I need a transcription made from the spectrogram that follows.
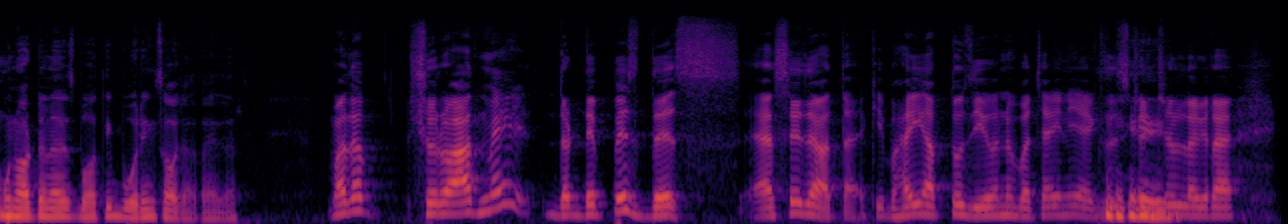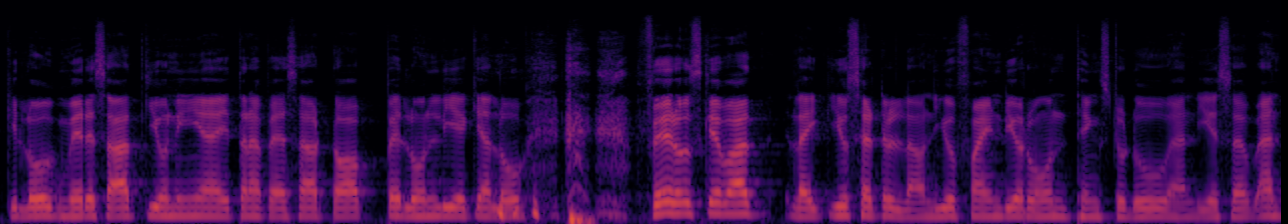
मोनोटनस बहुत ही बोरिंग सा हो जाता है इधर। मतलब शुरुआत में द डिप इज़ दिस ऐसे जाता है कि भाई अब तो जीवन में बचा ही नहीं एग्जिस्टेंशियल लग रहा है कि लोग मेरे साथ क्यों नहीं है इतना पैसा टॉप पे लोन लिए क्या लोग? फिर उसके बाद like you settle down you find your own things to do and ये सब. एंड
